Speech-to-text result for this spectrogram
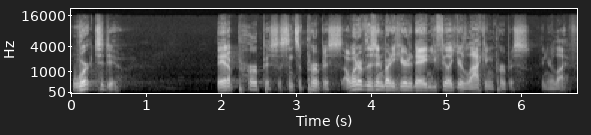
work to do. They had a purpose, a sense of purpose. I wonder if there's anybody here today and you feel like you're lacking purpose in your life.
